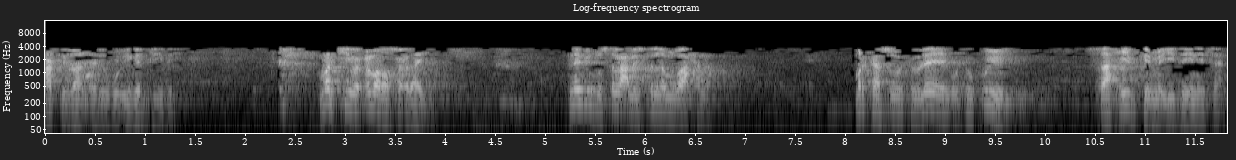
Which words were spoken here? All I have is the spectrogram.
cafi baan idhi wuu iga diiday markiiba cumar oo socdaayey nebigu sal alay wasalam waa xana. Markaasu wuxuu leeyahay wuxuu ku yidhi saaxiibkay ma ii daynaysaan.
